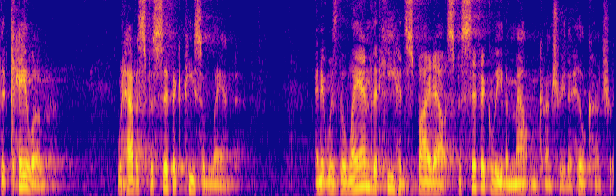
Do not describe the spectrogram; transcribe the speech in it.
that Caleb would have a specific piece of land. And it was the land that he had spied out, specifically the mountain country, the hill country.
